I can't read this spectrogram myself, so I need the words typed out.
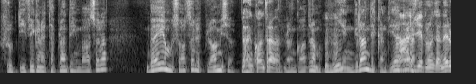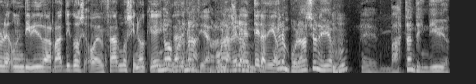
fructifican estas plantas invasoras, veíamos zorzales plomizos. Los encontraban. Los encontramos. Y en grandes cantidades. Ah, era- te pregunto, no era una- un individuo errático o enfermo, sino que en no, para grandes nada, cantidades, poblaciones Eran- enteras, digamos. Eran poblaciones, digamos, eh, bastantes individuos.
